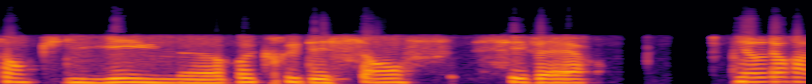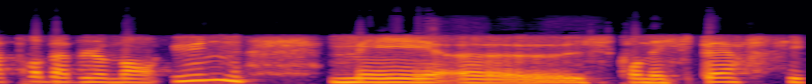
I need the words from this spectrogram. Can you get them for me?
sans qu'il y ait une recrudescence sévère il y en aura probablement une, mais euh, ce qu'on espère, c'est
